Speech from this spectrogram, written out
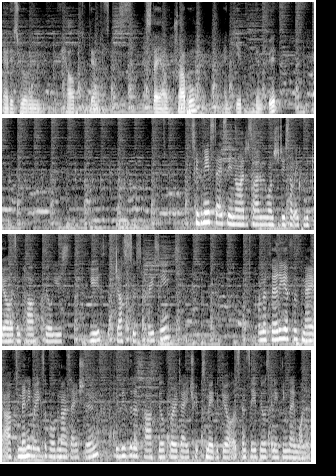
and it's really helped them stay out of trouble and keep them fit. Tiffany, Stacey, and I decided we wanted to do something for the girls in Parkville Youth, Youth Justice Precinct. On the 30th of May, after many weeks of organisation, we visited Parkville for a day trip to meet the girls and see if there was anything they wanted.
